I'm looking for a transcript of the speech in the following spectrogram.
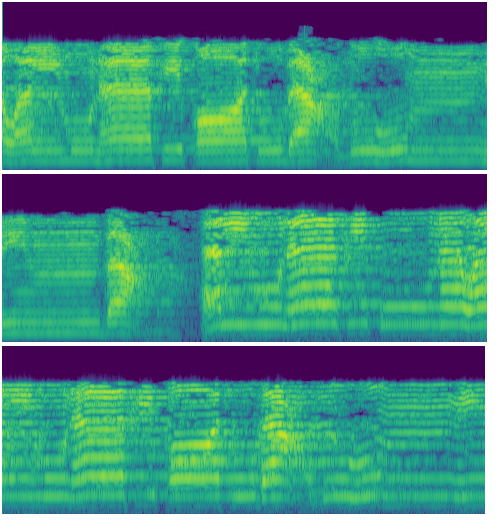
والمنافقات بعضهم من بعض. المنافقون والمنافقات بعضهم من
